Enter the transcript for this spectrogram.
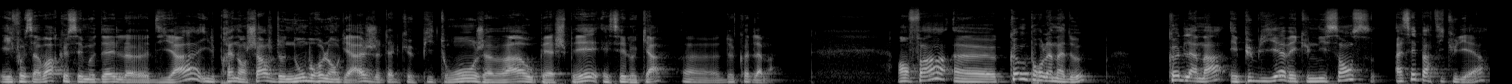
Et il faut savoir que ces modèles d'IA, ils prennent en charge de nombreux langages tels que Python, Java ou PHP et c'est le cas de Code Lama. Enfin, euh, comme pour Lama 2, Code Lama est publié avec une licence assez particulière.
